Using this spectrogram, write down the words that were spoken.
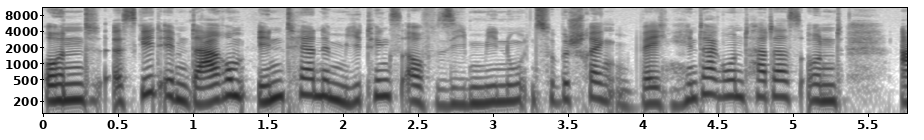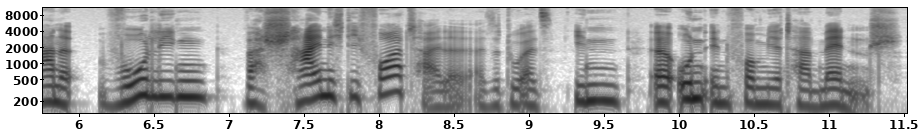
Und es geht eben darum, interne Meetings auf sieben Minuten zu beschränken. Welchen Hintergrund hat das? Und Arne, wo liegen wahrscheinlich die Vorteile? Also du als in, äh, uninformierter Mensch.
